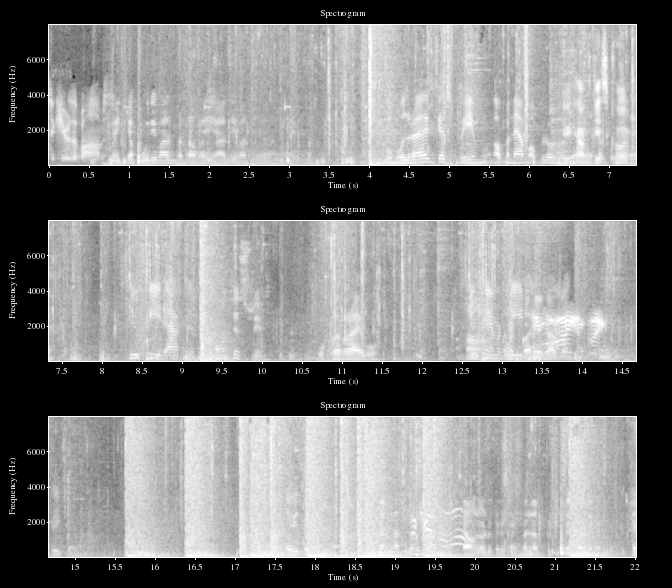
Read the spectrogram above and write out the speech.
सिक्योर द बॉम्ब्स मैं क्या पूरी बात बताऊँ भाई? आधी बात नहीं समझ वो बोल रहा है कि स्ट्रीम अपने आप अपलोड हो Do you जाए have ऐसा कुछ Discord? है। New feed active. कौन से स्ट्रीम वो कर रहा है वो। हाँ करेगा तो फ्यूचर तो ही। तो करना तो डाउनलोड करके मतलब रिकॉर्ड करके।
